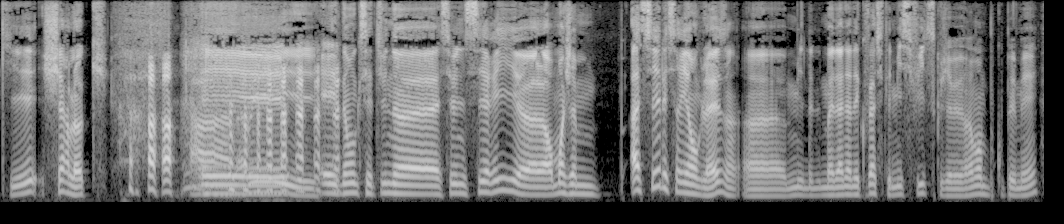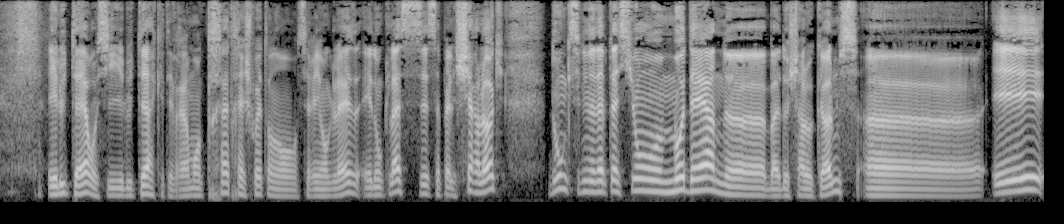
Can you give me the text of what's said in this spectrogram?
qui est Sherlock. Ah, Et- donc c'est une, euh, c'est une série. euh, alors moi j'aime assez les séries anglaises. Euh, ma dernière découverte c'était Misfits que j'avais vraiment beaucoup aimé et Luther aussi, Luther qui était vraiment très très chouette en, en série anglaise. Et donc là, ça s'appelle Sherlock. Donc c'est une adaptation moderne euh, bah, de Sherlock Holmes euh, et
